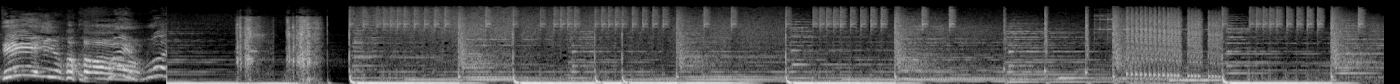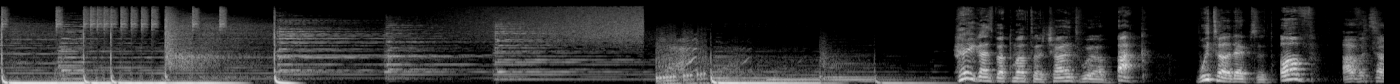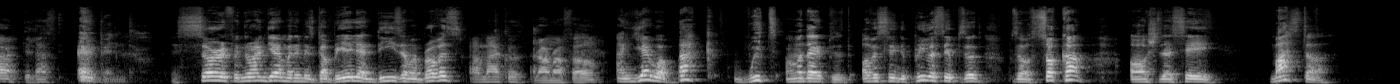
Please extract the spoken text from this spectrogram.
Damn! Wait, what? Hey guys, welcome back to our channel. We are back with another episode of Avatar: The Last Airbender. Sorry for no idea. My name is Gabriele, and these are my brothers. I'm Michael. And I'm Raphael. And yeah, we're back with another episode. Obviously, in the previous episode was our Sokka, or should I say, master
